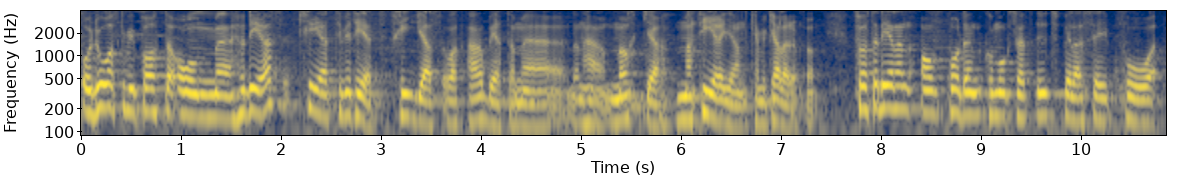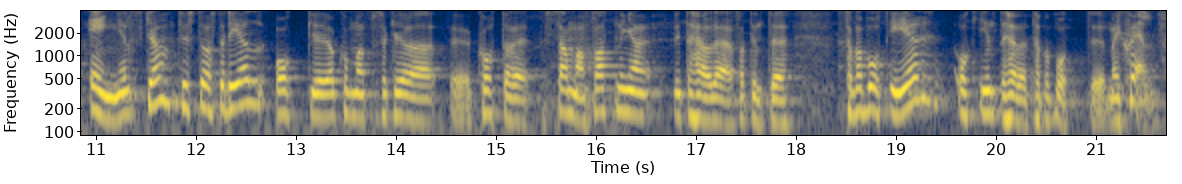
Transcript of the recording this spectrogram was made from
Och då ska vi prata om eh, hur deras kreativitet triggas av att arbeta med den här mörka materien, kan vi kalla det för. Första delen av podden kommer också att utspela sig på engelska till största del och eh, jag kommer att försöka göra eh, kortare sammanfattningar lite här och där för att inte tappa bort er och inte heller tappa bort eh, mig själv.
